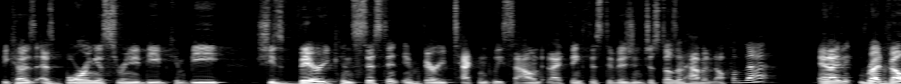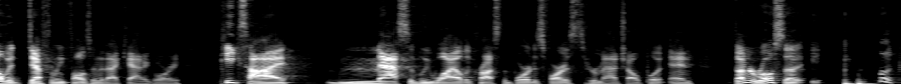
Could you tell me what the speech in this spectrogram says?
because as boring as Serena Deeb can be, she's very consistent and very technically sound. And I think this division just doesn't have enough of that. And I think Red Velvet definitely falls into that category. Peaks high, massively wild across the board as far as her match output. And Thunder Rosa, look,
